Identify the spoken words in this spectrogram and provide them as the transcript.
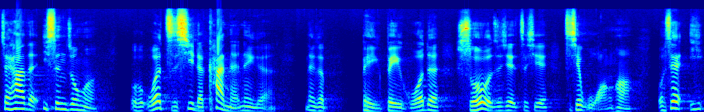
在他的一生中啊，我我仔细的看了那个那个北北国的所有这些这些这些王哈，我在一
